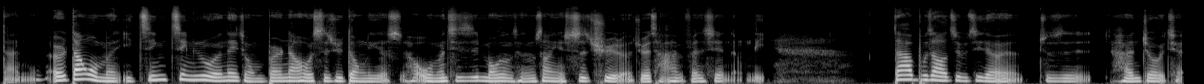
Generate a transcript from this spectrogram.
单的。而当我们已经进入了那种 burn out 或失去动力的时候，我们其实某种程度上也失去了觉察和分析的能力。大家不知道记不记得，就是很久以前，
